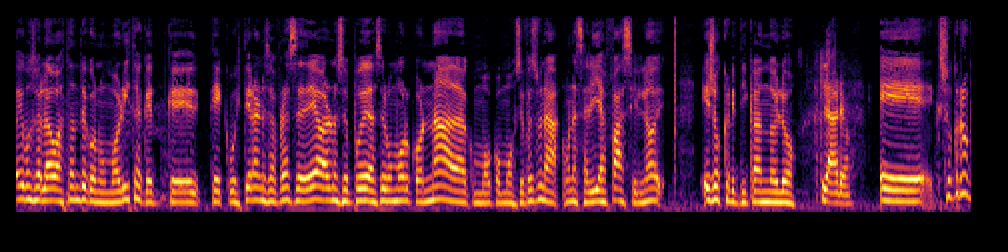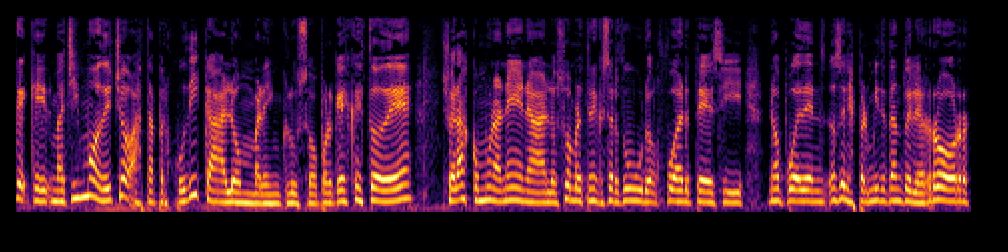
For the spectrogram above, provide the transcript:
hemos hablado bastante con humoristas que, que, que, cuestionan esa frase de ahora no se puede hacer humor con nada, como, como si fuese una, una salida fácil, ¿no? Ellos criticándolo. Claro. Eh, yo creo que, que, el machismo, de hecho, hasta perjudica al hombre incluso, porque es que esto de llorás como una nena, los hombres tienen que ser duros, fuertes y no pueden, no se les permite tanto el error,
